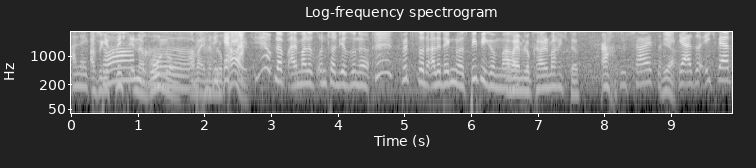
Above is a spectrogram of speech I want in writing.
Alexandre. Also jetzt nicht in der Wohnung, aber in einem Lokal. Ja. Und auf einmal ist unter dir so eine Pfütze und alle denken, du hast Pipi gemacht. Aber im Lokal mache ich das. Ach du Scheiße. Ja. also ich werde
